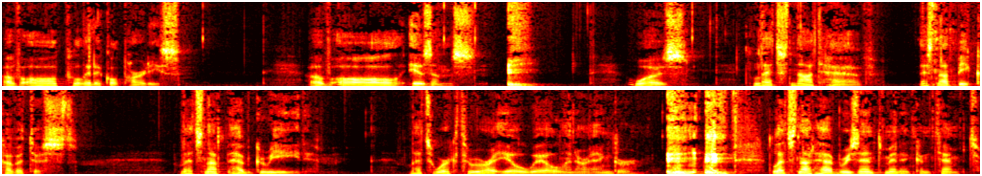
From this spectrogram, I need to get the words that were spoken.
of all political parties, of all isms, was let's not have, let's not be covetous, let's not have greed, let's work through our ill will and our anger, let's not have resentment and contempt.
